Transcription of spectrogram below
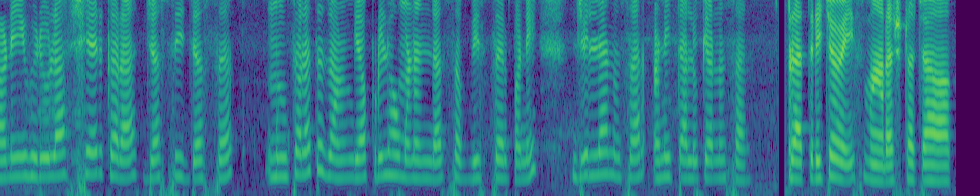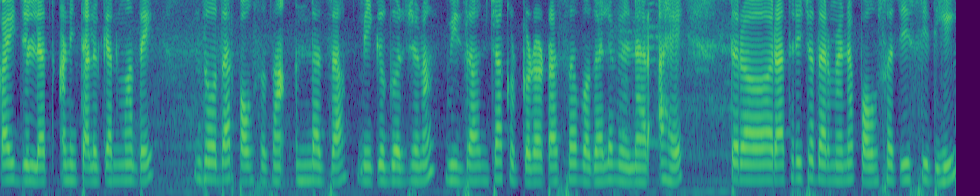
आणि व्हिडिओला शेअर करा जास्तीत जास्त. मग चला तर जाणून घ्या पुढील हवामान अंदाज सविस्तरपणे जिल्ह्यानुसार आणि तालुक्यानुसार. रात्रीच्या वेळेस महाराष्ट्राच्या काही जिल्ह्यात आणि तालुक्यांमध्ये जोरदार पावसाचा अंदाजा मेघगर्जना विजांच्या कडकडाटासह बघायला मिळणार आहे. तर रात्रीच्या दरम्यान पावसाची स्थिती ही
